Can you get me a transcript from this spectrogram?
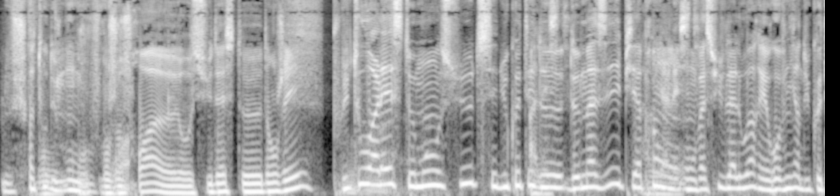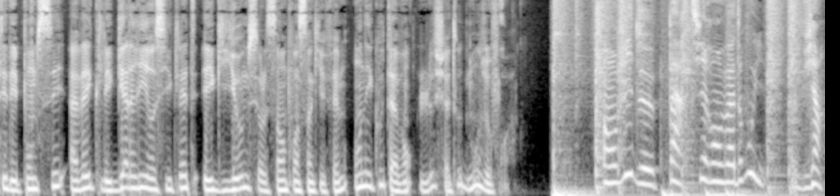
Le château de Montgeoffroy. Montgeoffroy euh, au sud-est d'Angers Plutôt à l'est, moins au sud, c'est du côté de, de Mazé. Et puis après, ah on, va suivre la Loire et revenir du côté des Ponts de C avec les Galeries Recyclettes et Guillaume sur le 100.5 FM. On écoute avant le château de Montgeoffroy. Envie de partir en vadrouille Viens,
